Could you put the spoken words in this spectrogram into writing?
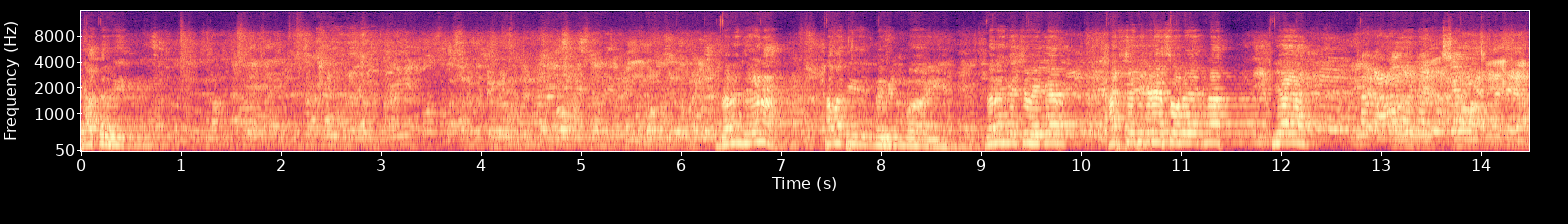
या धनंजय ना. थांबा ती नवीन धनंजयचे वेकर. हातच्या तिकडे एकनाथ. या या. स्वामीचं ऐकणार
